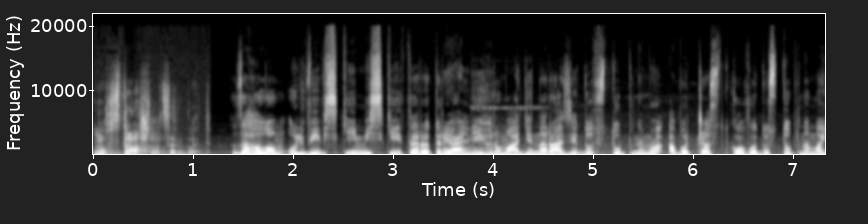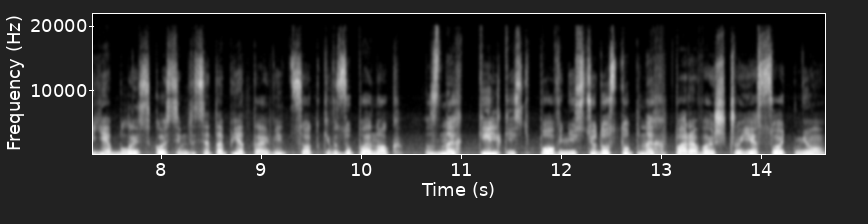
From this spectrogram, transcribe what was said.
ну, страшно це робити. Загалом у Львівській міській територіальній громаді наразі доступними або частково доступними є близько 75% зупинок. З них кількість повністю доступних перевищує сотню.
